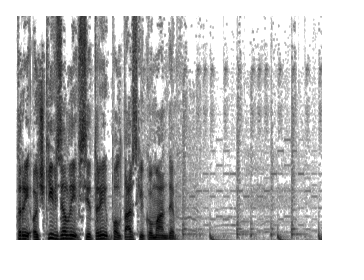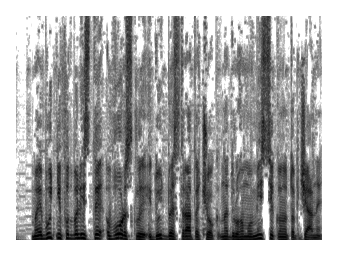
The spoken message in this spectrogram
Три очки взяли всі три полтавські команди. Майбутні футболісти Ворскли йдуть без страт очок. На другому місці конотопчани.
